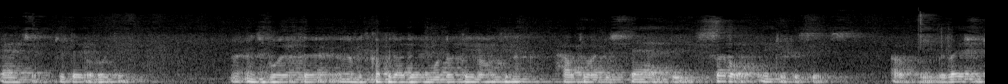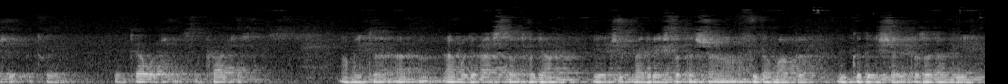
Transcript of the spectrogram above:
answer to Devahuti. Ez volt, amit Kapila Dev mondott Dévahutinak, how to understand the subtle intricacies of the relationship between intelligence and consciousness. amit el- elmagyarázta, hogy hogyan értsük meg részletesen a finomabb működéseit az anyagi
